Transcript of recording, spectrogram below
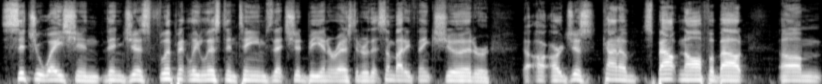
situation than just flippantly listing teams that should be interested or that somebody thinks should or are, are just kind of spouting off about um,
